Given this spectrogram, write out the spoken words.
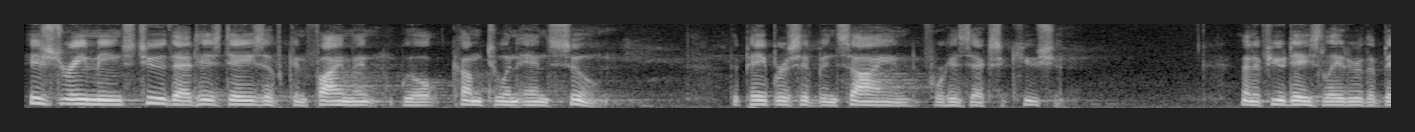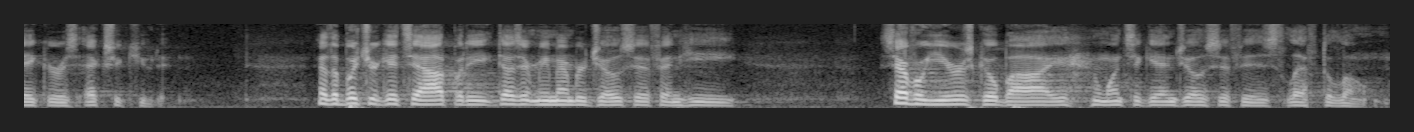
his dream means too that his days of confinement will come to an end soon. The papers have been signed for his execution. Then a few days later, the baker is executed. Now, the butcher gets out, but he doesn't remember Joseph, and he, several years go by, and once again, Joseph is left alone.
